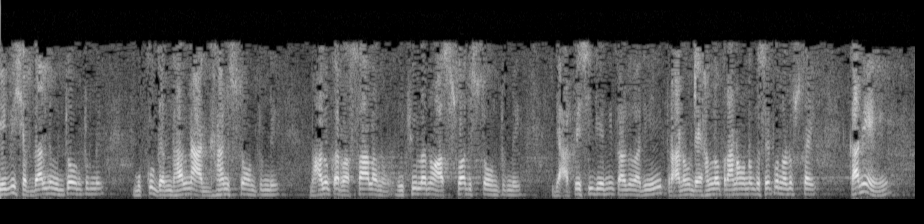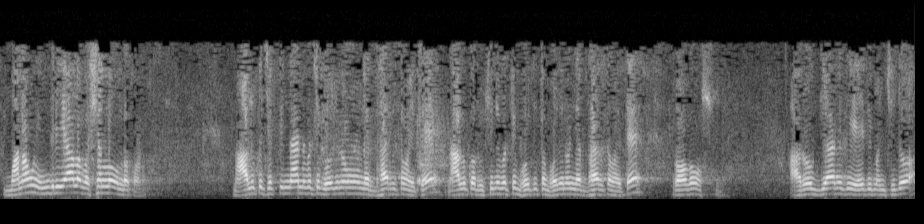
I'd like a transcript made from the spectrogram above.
చెవి శబ్దాలను వింటూ ఉంటుంది. ముక్కు గంధాలను ఆఘ్రానిస్తూ ఉంటుంది. నాలుక రసాలను రుచులను ఆస్వాదిస్తూ ఉంటుంది. ఇది ఆపేసేది ఏమీ కాదు. అది ప్రాణం దేహంలో ప్రాణం ఉన్నంతసేపు నడుస్తాయి. కానీ మనం ఇంద్రియాల వశంలో ఉండకూడదు. నాలుక చెప్పిన దాన్ని బట్టి భోజనం నిర్ధారితం అయితే నాలుక రుచిని బట్టి భోజిత భోజనం నిర్ధారితం అయితే రోగం వస్తుంది. ఆరోగ్యానికి ఏది మంచిదో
